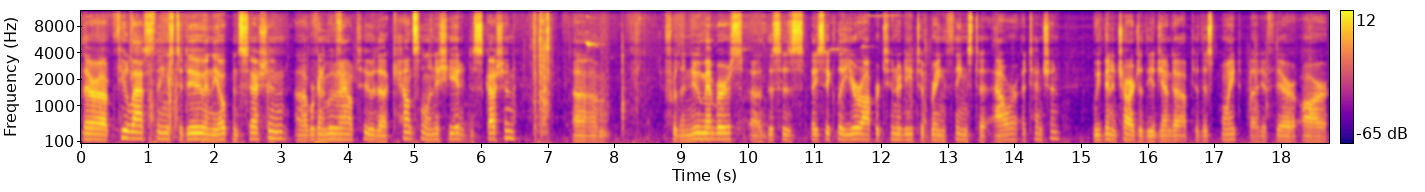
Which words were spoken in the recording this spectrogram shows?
There are a few last things to do in the open session. Uh, We're going to move now to the council-initiated discussion. Um, For the new members, uh, this is basically your opportunity to bring things to our attention. We've been in charge of the agenda up to this point, but if there are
